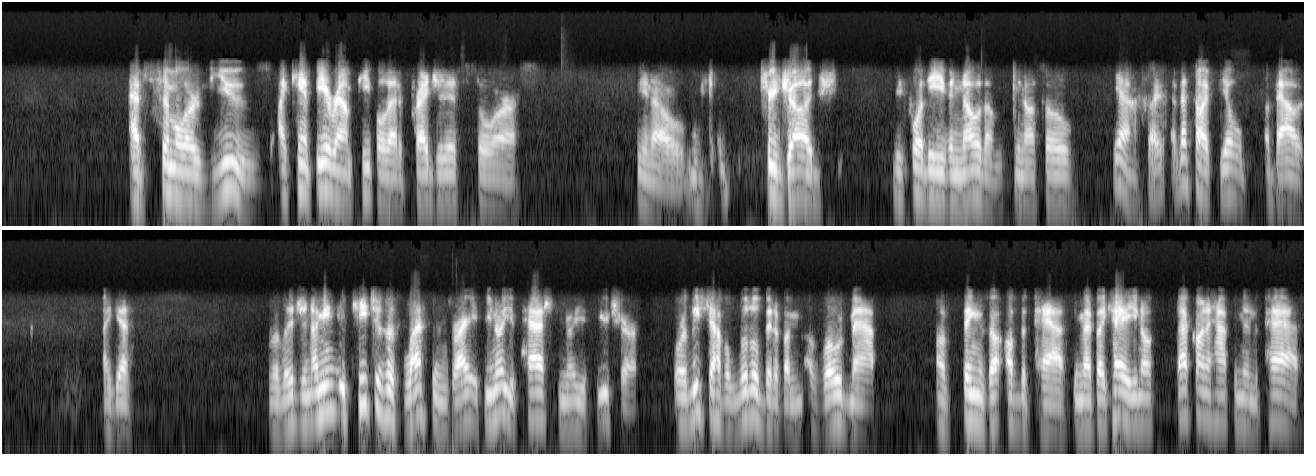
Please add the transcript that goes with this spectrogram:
have similar views. I can't be around people that are prejudiced or, you know, prejudge before they even know them. You know, so yeah, so I, that's how I feel about, I guess, religion. I mean, it teaches us lessons, right? If you know your past, you know your future, or at least you have a little bit of a, a roadmap of things of the past. You might be like, hey, you know, that kind of happened in the past.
